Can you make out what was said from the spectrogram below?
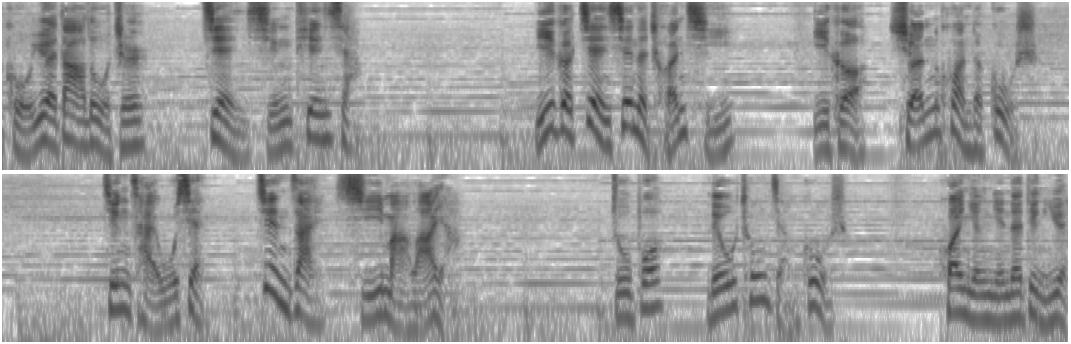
古月大陆之剑行天下，一个剑仙的传奇，一个玄幻的故事，精彩无限，尽在喜马拉雅。主播刘冲讲故事，欢迎您的订阅。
